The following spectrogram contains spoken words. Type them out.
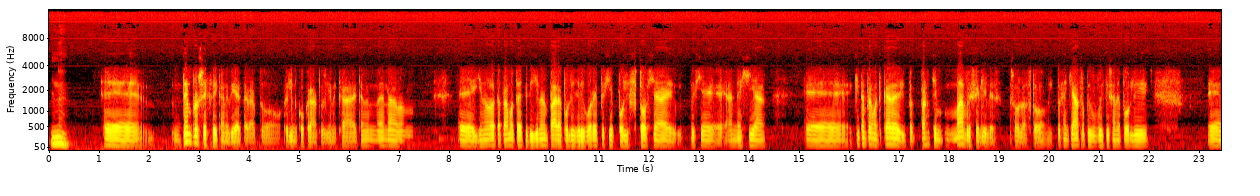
Ναι. Ε, δεν προσεχθήκαν ιδιαίτερα από το ελληνικό κράτος γενικά. Ήταν ένα ε, γίνανε όλα τα πράγματα επειδή γίνανε πάρα πολύ γρήγορα, υπήρχε πολύ φτώχεια, υπήρχε ανέχεια. Ε, και ήταν πραγματικά, υπάρχουν και μαύρες σελίδες σε όλο αυτό. Υπήρχαν και άνθρωποι που βοηθήσανε πολύ, ε,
